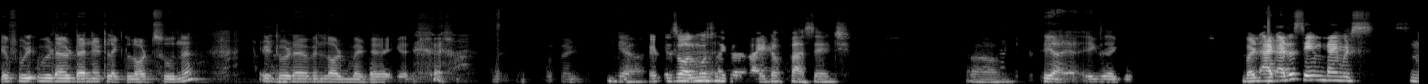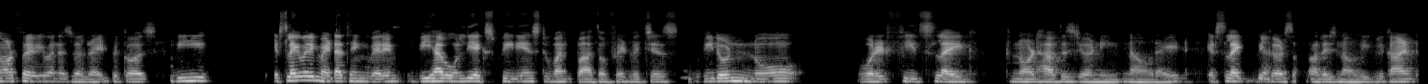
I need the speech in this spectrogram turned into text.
if we would have done it like a lot sooner it would Mhm. have been a lot better I guess. But yeah, Yeah. It's almost like a rite of passage. Um, yeah, yeah, exactly. but at, at the same time, it's not for everyone as well, right? Because we it's like a very meta thing wherein we have only experienced one path of it, which is we don't know what it feels like to not have this journey now, right? It's like the Yeah, curse of knowledge now. We, we can't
